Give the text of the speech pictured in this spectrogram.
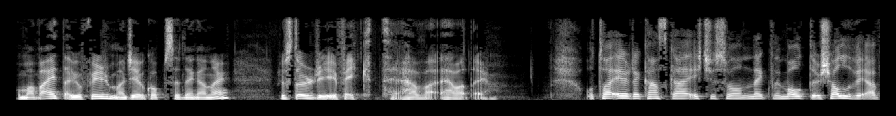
og man vet at jo fyr man gjør koppsettingene jo større effekt har det. og da er det kanskje ikke så nekve måter selv vi er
